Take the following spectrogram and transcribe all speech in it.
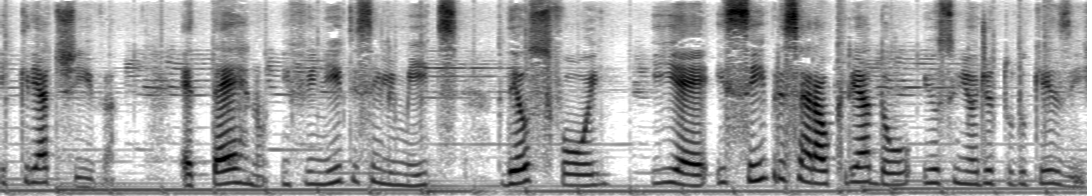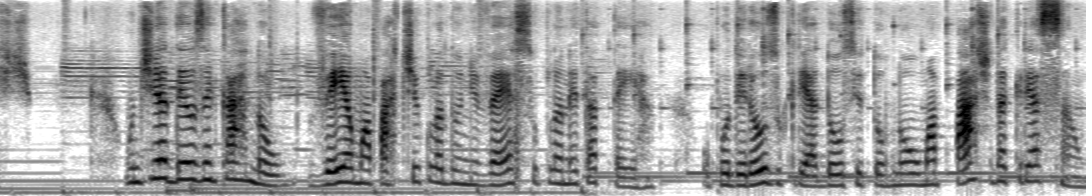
e criativa. Eterno, infinito e sem limites, Deus foi e é e sempre será o Criador e o Senhor de tudo que existe. Um dia Deus encarnou, veio a uma partícula do universo, o planeta Terra. O poderoso Criador se tornou uma parte da criação,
